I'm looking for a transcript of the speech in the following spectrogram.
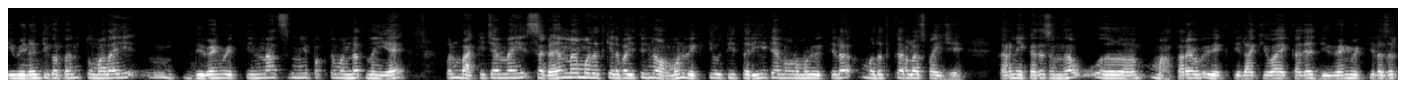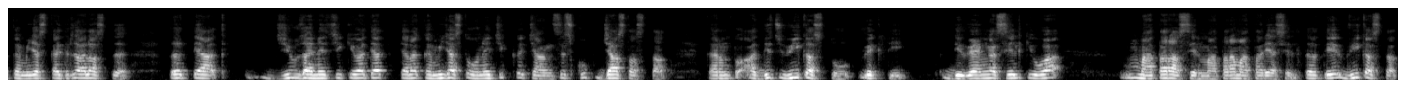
ही विनंती करतो आणि तुम्हालाही दिव्यांग व्यक्तींनाच मी फक्त म्हणत नाही आहे पण बाकीच्यांनाही सगळ्यांना मदत केलं पाहिजे. ती नॉर्मल व्यक्ती होती तरीही त्या नॉर्मल व्यक्तीला मदत करायलाच पाहिजे. कारण एखाद्या समजा म्हाताऱ्या व्यक्तीला किंवा एखाद्या दिव्यांग व्यक्तीला जर कमी जास्त काहीतरी झालं असतं तर त्यात जीव जाण्याची किंवा त्यात त्याला कमी जास्त होण्याची चान्सेस खूप जास्त असतात. कारण तो आधीच वीक असतो व्यक्ती. दिव्यांग असेल किंवा म्हातारा असेल म्हातारा म्हातारी असेल तर ते वीक असतात.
